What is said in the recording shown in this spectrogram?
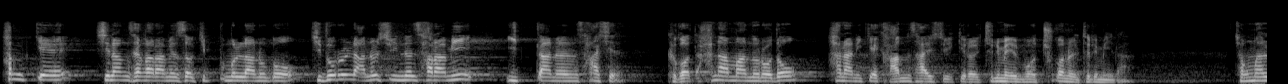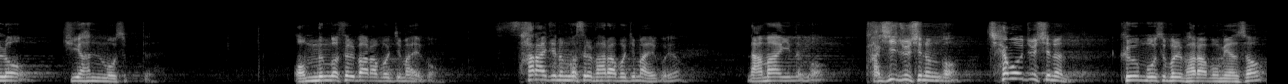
함께 신앙생활하면서 기쁨을 나누고 기도를 나눌 수 있는 사람이 있다는 사실 그것 하나만으로도 하나님께 감사할 수 있기를 주님의 이름으로 축원을 드립니다. 정말로 귀한 모습들 없는 것을 바라보지 말고 사라지는 것을 바라보지 말고요. 남아 있는 거, 다시 주시는 거, 채워 주시는 그 모습을 바라보면서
